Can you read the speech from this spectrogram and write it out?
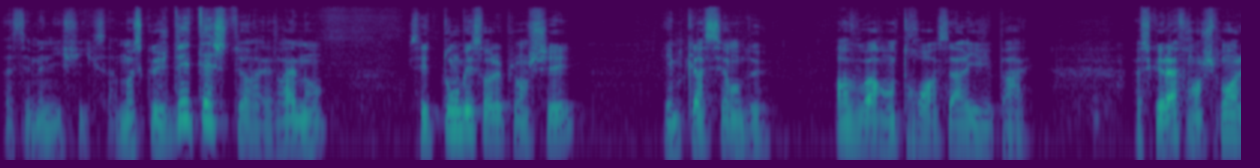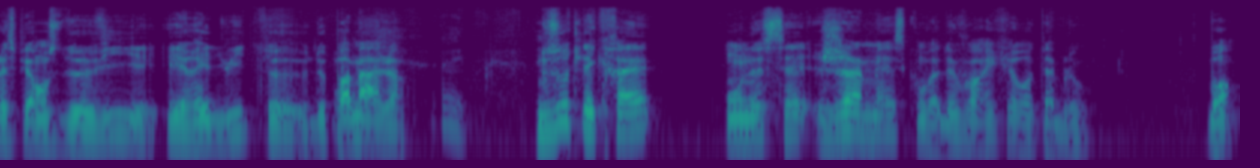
Ça c'est magnifique ça. Moi ce que je détesterais vraiment, c'est tomber sur le plancher et me casser en deux. Au revoir en trois, ça arrive, il paraît. Parce que là, franchement, l'espérance de vie est, est réduite euh, de pas mal. Oui. Nous autres, les craies, on ne sait jamais ce qu'on va devoir écrire au tableau. Bon,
